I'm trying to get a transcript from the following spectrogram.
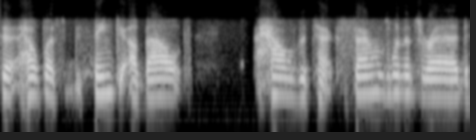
to help us think about how the text sounds when it's read,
